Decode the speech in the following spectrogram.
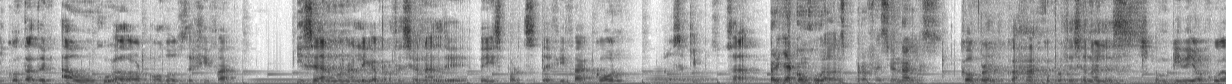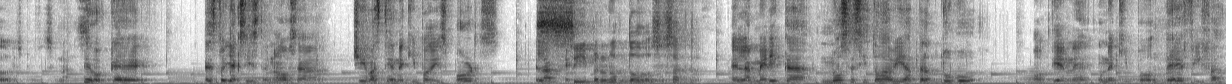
y contraten a un jugador o dos de FIFA y se arme una liga profesional de, de esports de FIFA con los equipos. O sea, Pero ya con jugadores profesionales. con, ajá, con profesionales, con videojugadores profesionales. Digo que esto ya existe, ¿no? O sea, Chivas tiene equipo de esports. Sí, pero no todos, exacto. el América, no sé si todavía, pero tuvo o tiene un equipo de FIFA.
